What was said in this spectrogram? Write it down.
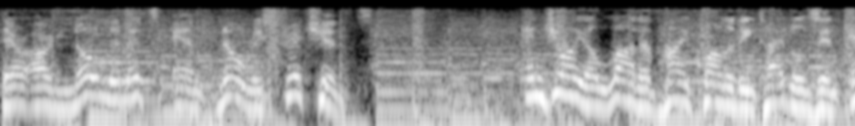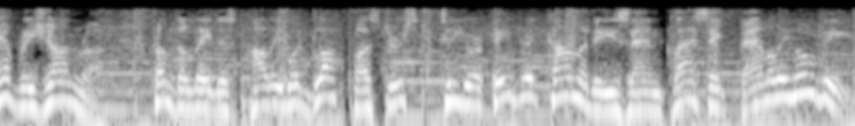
There are no limits and no restrictions. Enjoy a lot of high-quality titles in every genre, from the latest Hollywood blockbusters to your favorite comedies and classic family movies.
